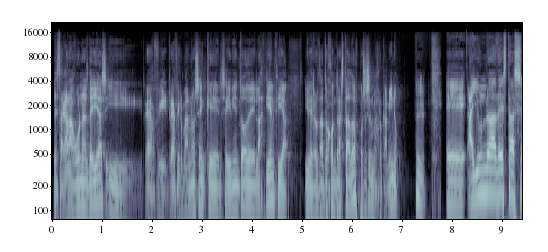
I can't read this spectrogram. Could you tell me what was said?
destacar algunas de ellas y reafirmarnos en que el seguimiento de la ciencia y de los datos contrastados pues es el mejor camino. Hmm. Eh, hay una de estas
